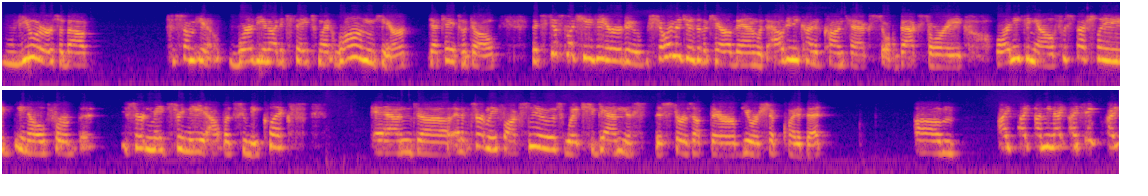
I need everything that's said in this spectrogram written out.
viewers about to some, you know, where the United States went wrong here decades ago it's just much easier to show images of a caravan without any kind of context or backstory or anything else, especially, you know, for certain mainstream media outlets who need clicks. And uh, and certainly Fox News, which again this this stirs up their viewership quite a bit. Um, I, I I mean I, I think I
